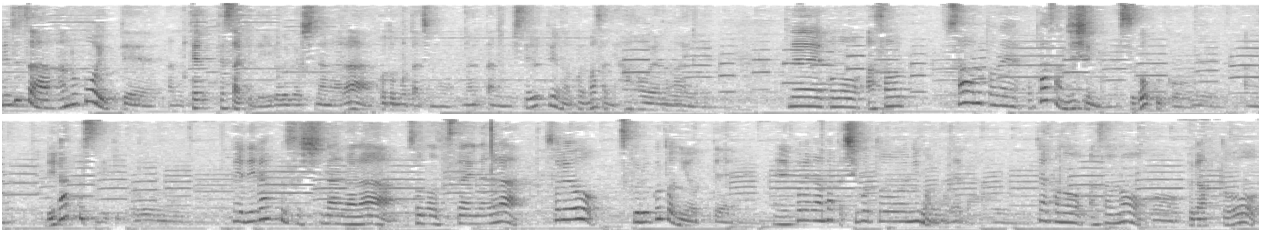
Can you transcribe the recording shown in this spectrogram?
で実はあの行為ってあの手手先でいろいろしながら子供たちのためにしてるっていうのはこれまさに母親の愛で。でこの朝を触るとねお母さん自身もねすごくこうあのリラックスできる。でリラックスしながらその使いながらそれを作ることによって、えー、これがまた仕事にもなればじゃあこの朝のクラフトを、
